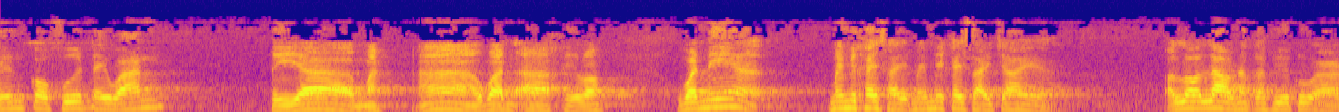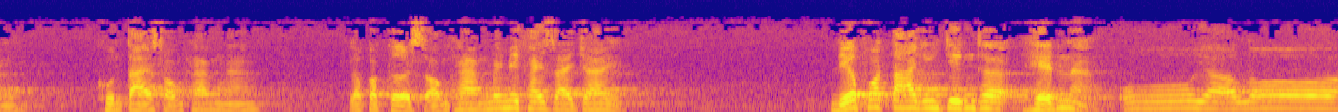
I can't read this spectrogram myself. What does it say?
นึงก็ฟื้นในวัน ตียามาอ่าวันอาคิรอวันนี้ไม่มีใครใส่ไม่มีใครใส่ใจอะอัลลอฮ์เล่าในกัมภีร์กุรอาน คุณตายสองครั้งนะ แล้วก็เกิดสองครั้ง ไม่มีใครใส่ใจ เดี๋ยวพอตายจริง ๆ เธอเห็นน่ะ โอ้ยาอัลลอฮ์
